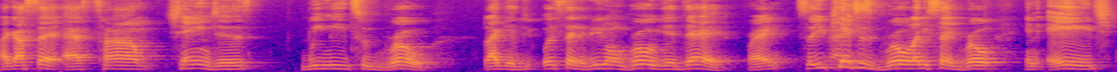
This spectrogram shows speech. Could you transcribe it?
like I said, as time changes, we need to grow. Like if let's say if you don't grow, you're dead, right? So you can't just grow, like you said, grow in age.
